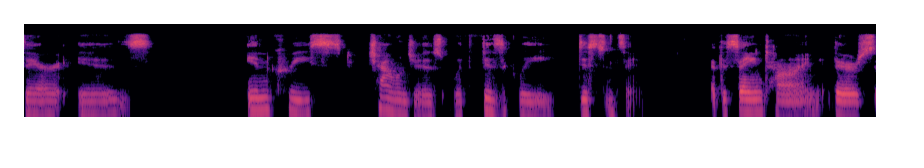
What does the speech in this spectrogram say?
there is increased challenges with physically distancing. At the same time, there's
